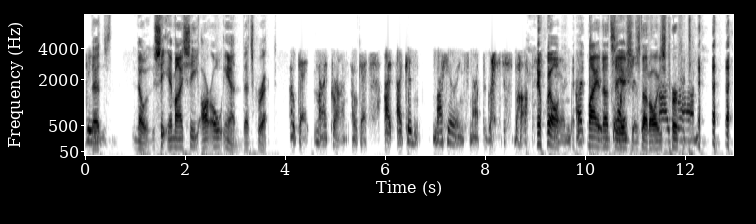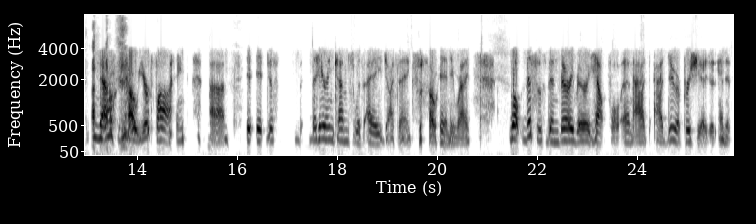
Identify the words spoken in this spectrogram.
D. That's no C M I C R O N. That's correct. okay, micron. Okay. I, I couldn't, my hearing's not the greatest, Bob. well, And my tell enunciation's not always perfect. no, no, you're fine. Um, it, it just, the hearing comes with age, I think. So anyway, well, this has been very, very helpful, and I I do appreciate it. And it's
